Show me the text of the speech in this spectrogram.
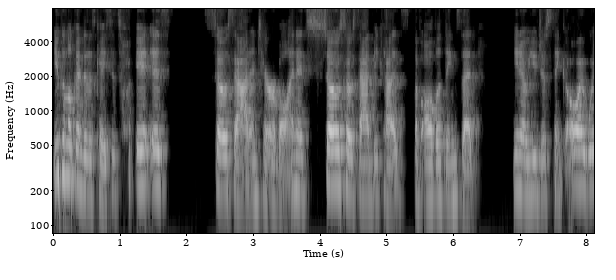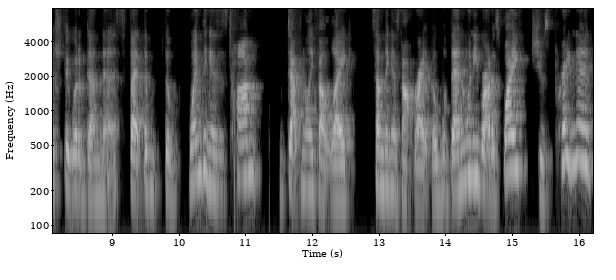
you can look into this case. It's it is so sad and terrible. And it's so, so sad because of all the things that, you know, you just think, oh, I wish they would have done this. But the the one thing is, is Tom definitely felt like something is not right. But then when he brought his wife, she was pregnant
